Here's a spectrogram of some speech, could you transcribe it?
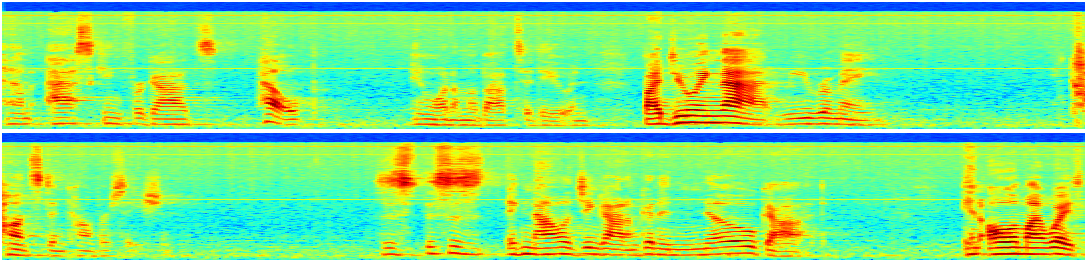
and I'm asking for God's help in what I'm about to do. And by doing that, we remain in constant conversation. This is, this is acknowledging God. I'm going to know God in all of my ways.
